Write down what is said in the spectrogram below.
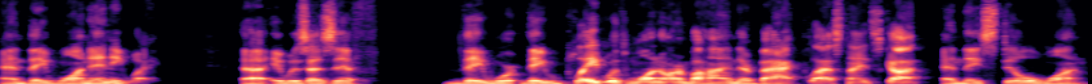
and they won anyway. Uh, it was as if they were they played with one arm behind their back last night, Scott, and they still won.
